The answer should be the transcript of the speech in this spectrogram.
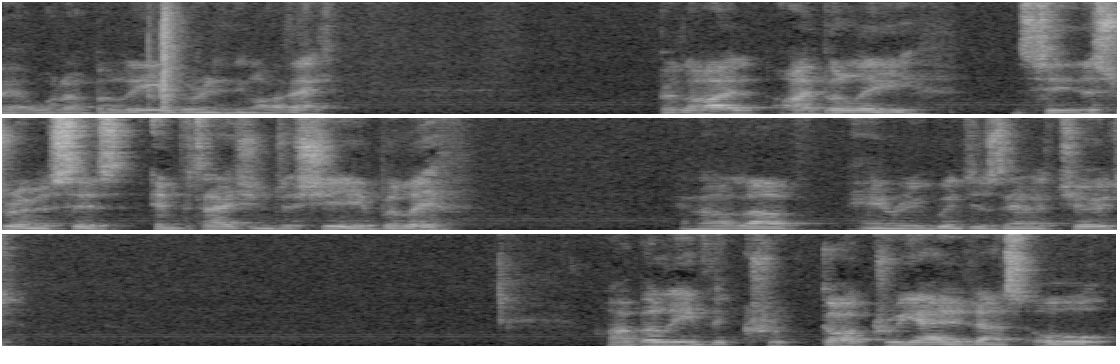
about what I believe or anything like that. But I, I believe, see this room says invitation to share belief, and I love Henry Winter's attitude. I believe that God created us all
